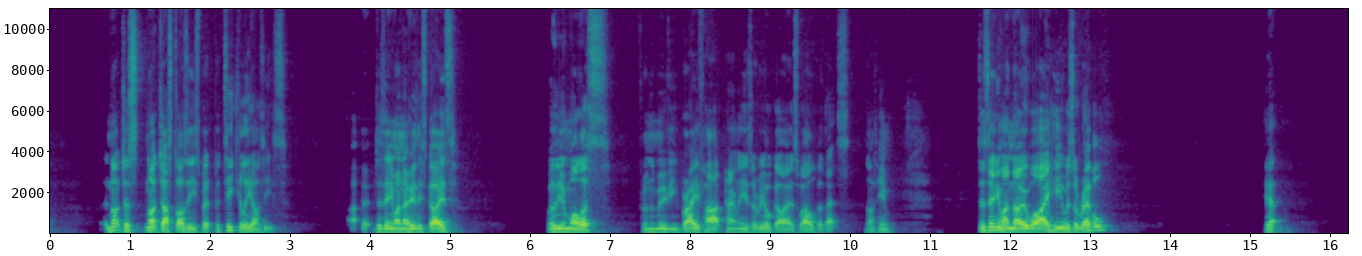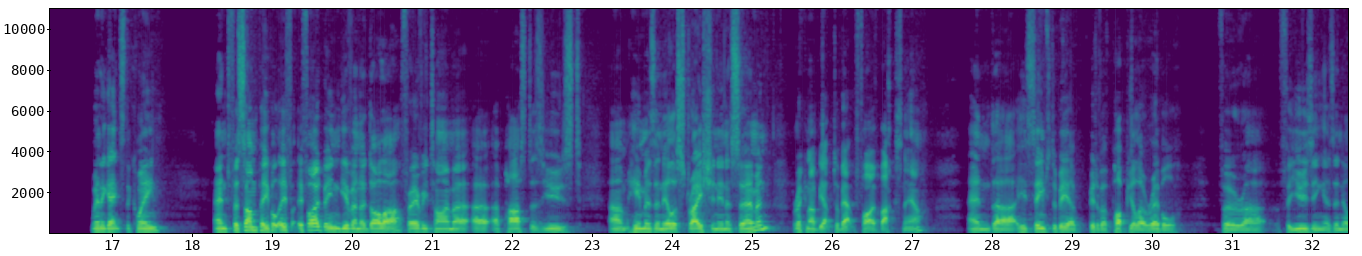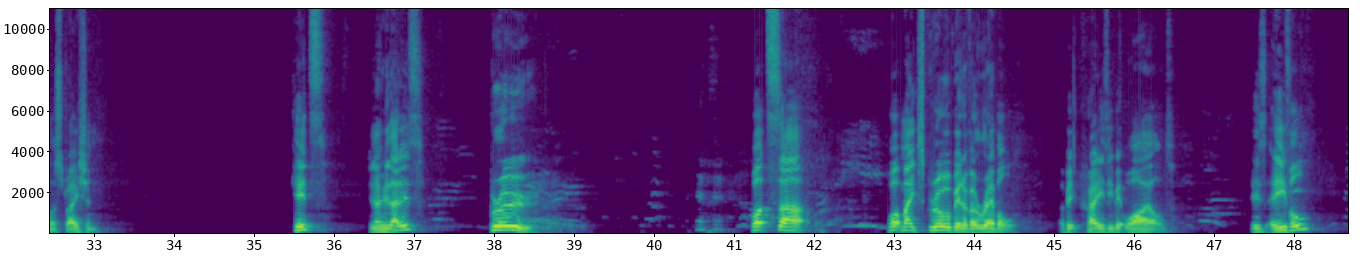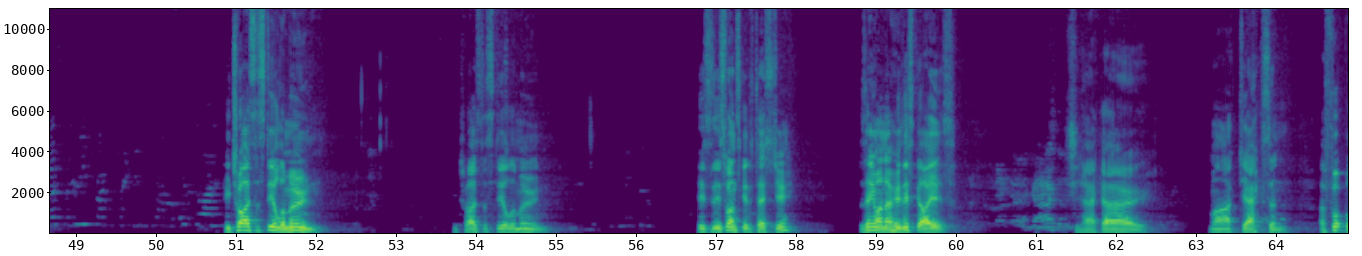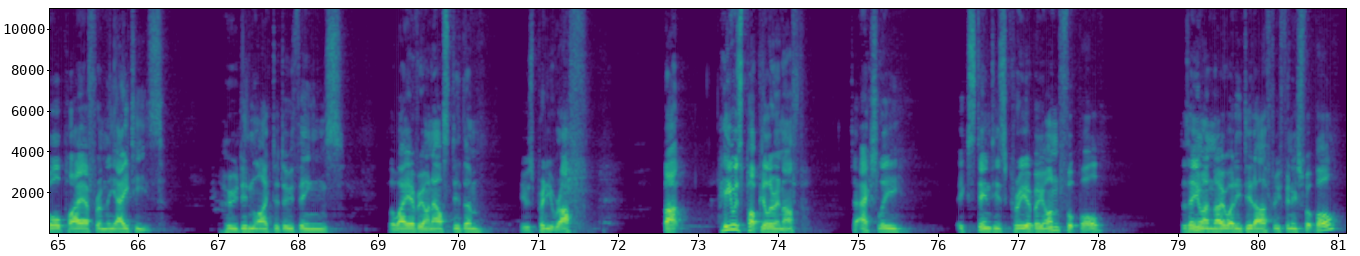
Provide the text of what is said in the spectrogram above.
not, just, not just Aussies, but particularly Aussies. Uh, does anyone know who this guy is? William Wallace from the movie Braveheart. Apparently, is a real guy as well, but that's not him. Does anyone know why he was a rebel? Yep. Went against the Queen. And for some people, if, if I'd been given a dollar for every time a, a, a pastor's used um, him as an illustration in a sermon, I reckon I'd be up to about five bucks now. And uh, he seems to be a bit of a popular rebel for, uh, for using as an illustration. Kids, do you know who that is? Gru. What's, uh, what makes Gru a bit of a rebel? A bit crazy, a bit wild. He's evil. He tries to steal the moon. He tries to steal the moon. This, This, one's going to test you. Does anyone know who this guy is? Jacko. Mark Jackson, a football player from the 80s who didn't like to do things the way everyone else did them. He was pretty rough. But he was popular enough to actually extend his career beyond football. Does anyone know what he did after he finished football?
